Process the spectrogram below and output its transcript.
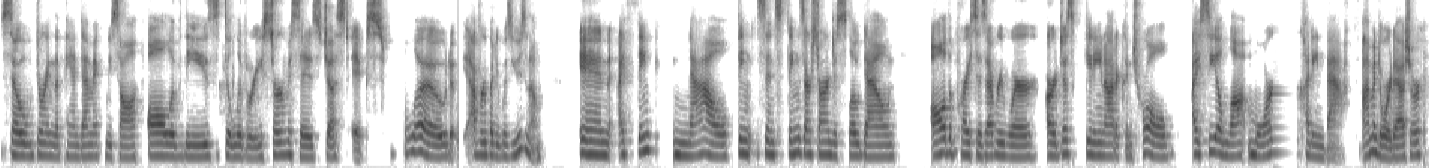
So, during the pandemic, we saw all of these delivery services just explode. Everybody was using them. And I think now, think, since things are starting to slow down, all the prices everywhere are just getting out of control. I see a lot more cutting back. I'm a door dasher.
